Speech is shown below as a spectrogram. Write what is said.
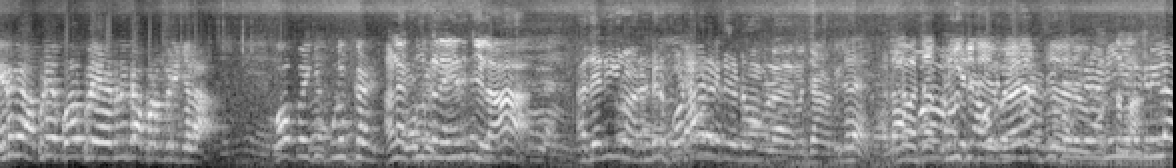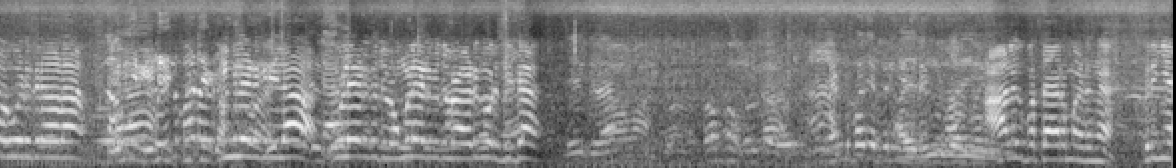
இருங்க அப்படியே கோப்பையை எடுத்து அப்புறம் பிரிக்கலாம். கோப்பைக்கு குழுக்கள். அண்ணா குழுக்கள் எழுதிங்களா அது எழுதிக்கிறோம் ரெண்டு பேரும் போட்டோ எடுத்துக்கிட்டோம்ல மச்சான். நீங்க எடுக்கிறீங்களா அவங்க எடுக்கிறாரா நீங்களே எடுக்கிறீங்களா? உங்களே எடுக்க சொல்லுங்க உங்களே எடுக்க சொல்லுங்க எடுக்க ஒரு சீட்டா. ஆளுக்கு பத்தாயிரமா எடுங்க. பிரிங்க.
